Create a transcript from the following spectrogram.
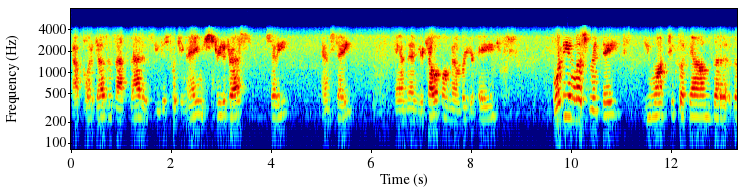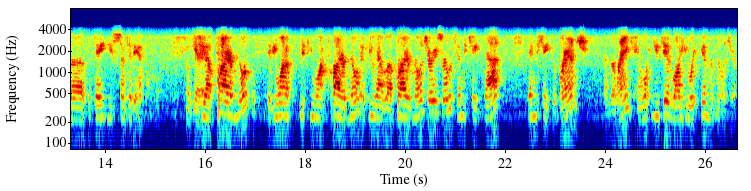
Now, what it does is after that is you just put your name, street address, city, and state, and then your telephone number, your age. For the enlistment date, you want to put down the, the, the date you sent it in. If you have prior mil, if you want to, if you want prior mil, if you have a prior military service, indicate that. Indicate the branch and the rank and what you did while you were in the military.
